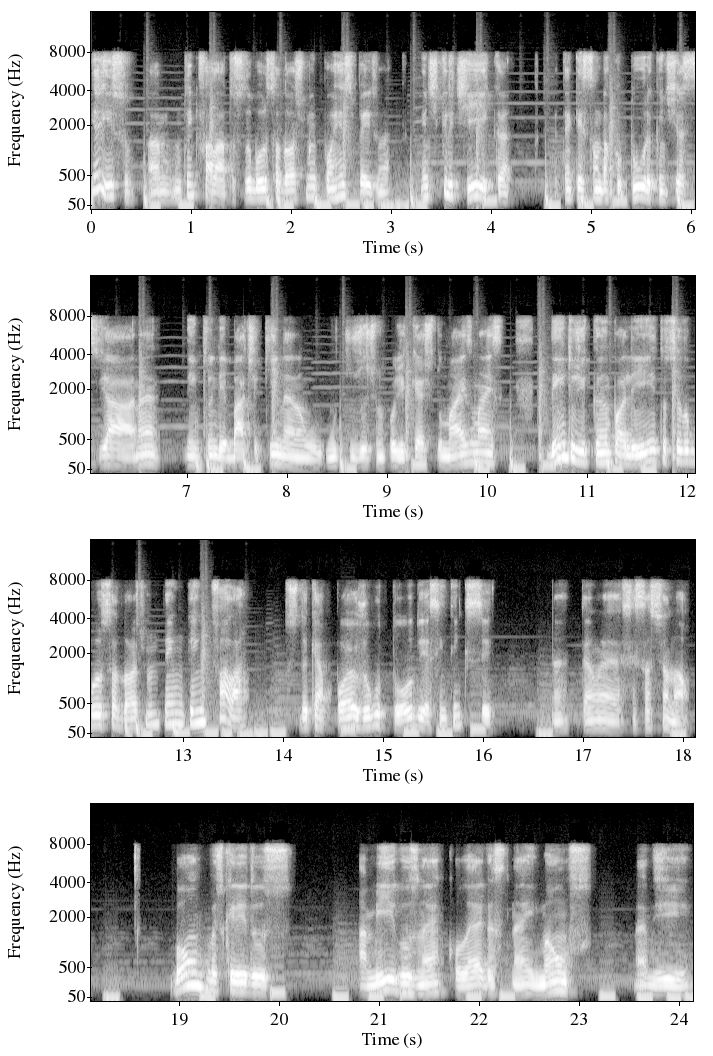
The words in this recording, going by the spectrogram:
E é isso, tá? não tem que falar, a torcida do Borussia Dortmund impõe respeito, né? A gente critica, tem a questão da cultura, que a gente já, já né, entrou em debate aqui, né, nos últimos podcasts e tudo mais, mas dentro de campo ali, a torcida do Borussia Dortmund não tem, tem que falar. A torcida que apoia o jogo todo e assim tem que ser. Né? Então é sensacional. Bom, meus queridos amigos, né, colegas, né, irmãos né, de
